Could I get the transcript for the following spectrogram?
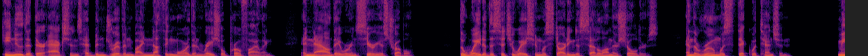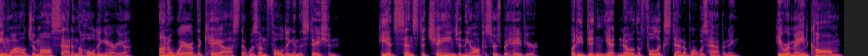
He knew that their actions had been driven by nothing more than racial profiling, and now they were in serious trouble. The weight of the situation was starting to settle on their shoulders, and the room was thick with tension. Meanwhile, Jamal sat in the holding area, unaware of the chaos that was unfolding in the station. He had sensed a change in the officer's behavior, but he didn't yet know the full extent of what was happening. He remained calm,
